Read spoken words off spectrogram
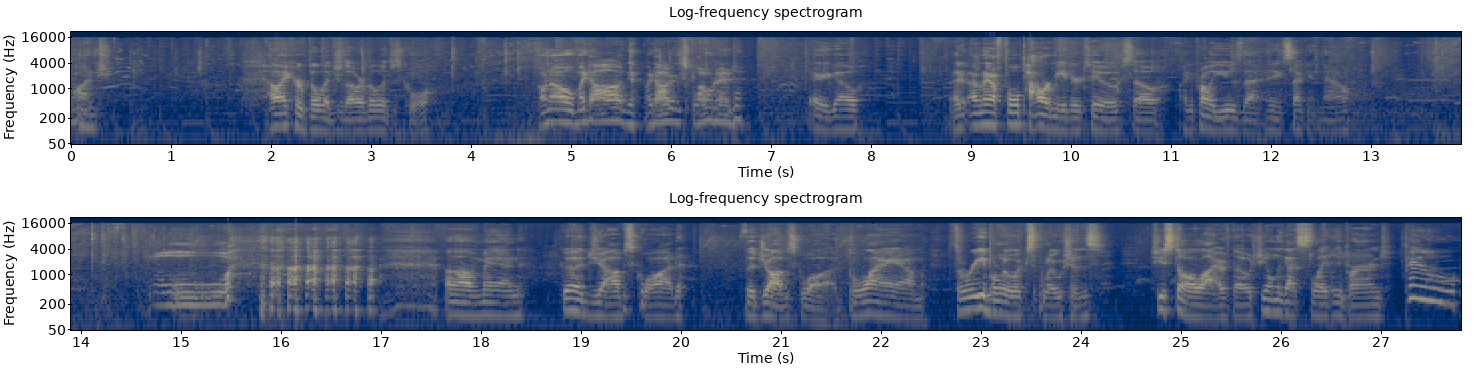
Punch. I like her village though, her village is cool. Oh no, my dog! My dog exploded! There you go. I, I'm gonna have full power meter too, so I can probably use that any second now. Oh, oh man. Good job, squad. The job squad. Blam. Three blue explosions. She's still alive, though. She only got slightly burned. Pew!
